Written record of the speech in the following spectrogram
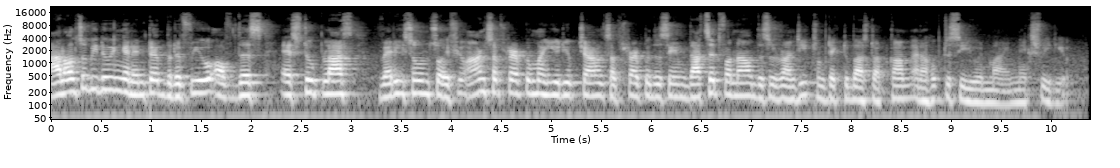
I'll also be doing an in-depth review of this s2 plus very soon. So if you aren't subscribed to my youtube channel subscribe to the same. That's it for now. This is ranjit from tech2buzz.com and i hope to see you in my next video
